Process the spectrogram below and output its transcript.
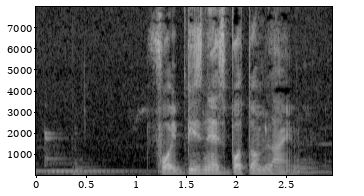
for a business bottom line.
